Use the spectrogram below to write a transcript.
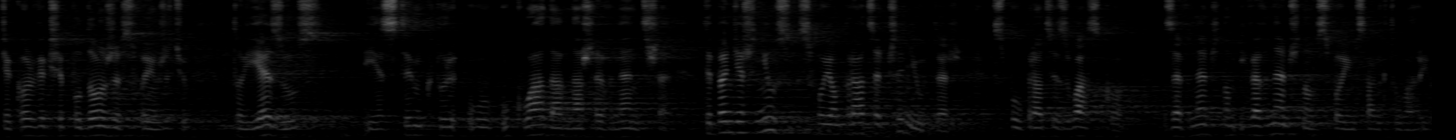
gdziekolwiek się podąży w swoim życiu, to Jezus jest tym, który układa nasze wnętrze. Ty będziesz niósł swoją pracę, czynił też współpracę z łaską, zewnętrzną i wewnętrzną w swoim sanktuarium.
